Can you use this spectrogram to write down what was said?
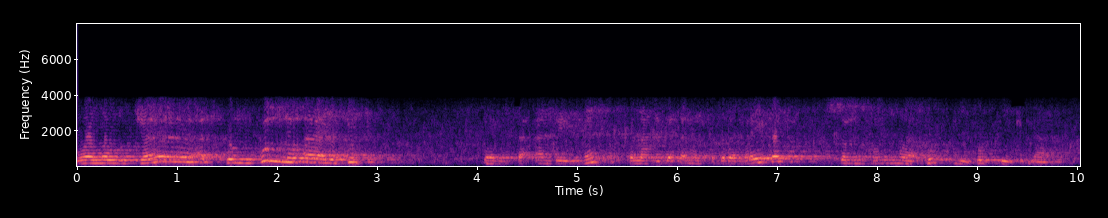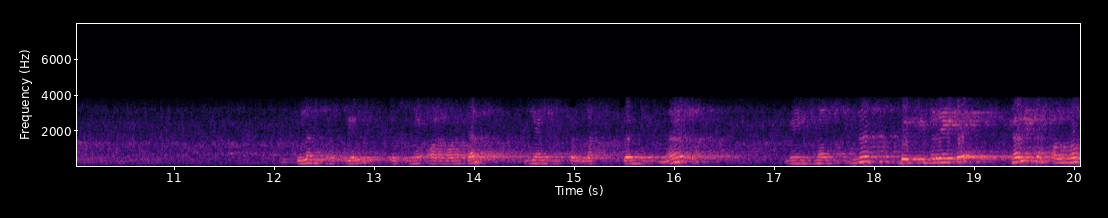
Walau ja'atkum kullu ayatin dan seandainya telah dikatakan kepada mereka semua bukti-bukti kenal. Itulah hasil semua orang-orang yang telah benar nas bagi mereka kalimat Allah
